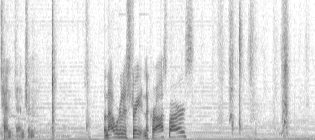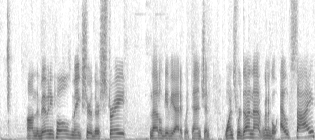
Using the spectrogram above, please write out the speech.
tent tension. So now we're gonna straighten the crossbars on the bimini poles, make sure they're straight, and that'll give you adequate tension. Once we're done that, we're gonna go outside,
